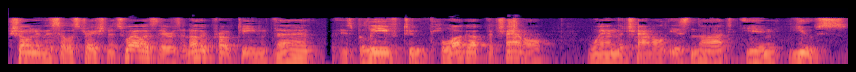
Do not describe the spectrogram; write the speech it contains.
Shown in this illustration as well as there is another protein that is believed to plug up the channel when the channel is not in use.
